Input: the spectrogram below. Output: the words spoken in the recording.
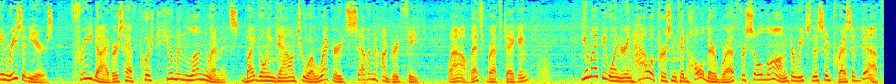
In recent years, free divers have pushed human lung limits by going down to a record 700 feet. Wow, that's breathtaking. You might be wondering how a person could hold their breath for so long to reach this impressive depth.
